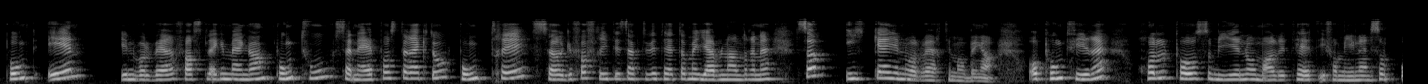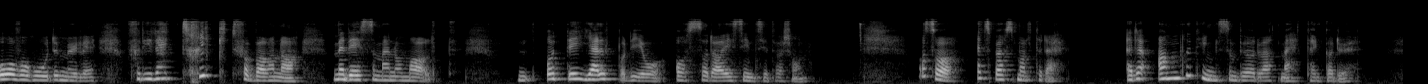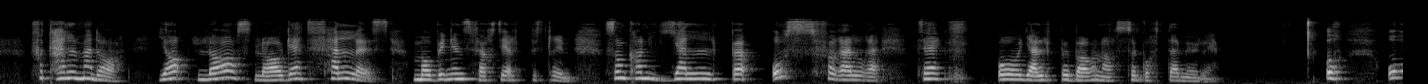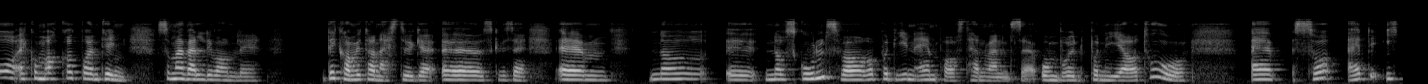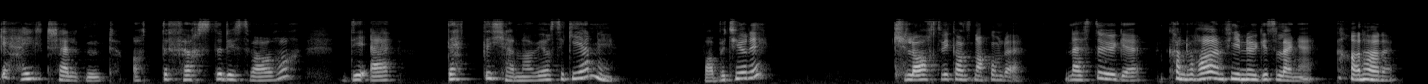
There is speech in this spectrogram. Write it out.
punkt 1 involvere fastlegen med en gang. Punkt to sende e-post til rektor. Punkt tre sørge for fritidsaktiviteter med jevnaldrende som ikke er involvert i mobbinga. Og punkt fire hold på så mye normalitet i familien som overhodet mulig. Fordi det er trygt for barna med det som er normalt. Og det hjelper de jo også da i sin situasjon. Og så et spørsmål til deg. Er det andre ting som burde vært med, tenker du? Fortell meg da ja, la oss lage et felles mobbingens førstehjelpeskrin som kan hjelpe oss foreldre til å hjelpe barna så godt det er mulig. Og, og jeg kom akkurat på en ting som er veldig vanlig. Det kan vi ta neste uke. Uh, skal vi se. Um, når, uh, når, skolen svarer på din e-posthenvendelse om brudd på 9A2, uh, så er det ikke helt sjeldent at det første de svarer, det er 'Dette kjenner vi oss ikke igjen i'. Hva betyr det? Klart vi kan snakke om det. Neste uke. Kan du ha en fin uke så lenge. Ha det.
